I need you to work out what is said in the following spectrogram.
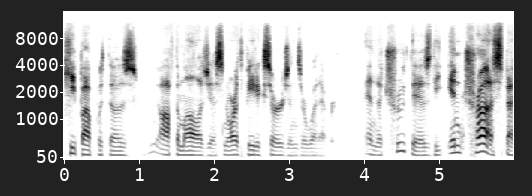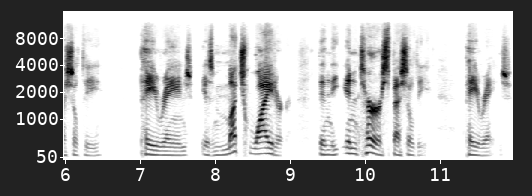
keep up with those ophthalmologists and orthopedic surgeons or whatever. And the truth is, the intra specialty pay range is much wider than the inter specialty pay range,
